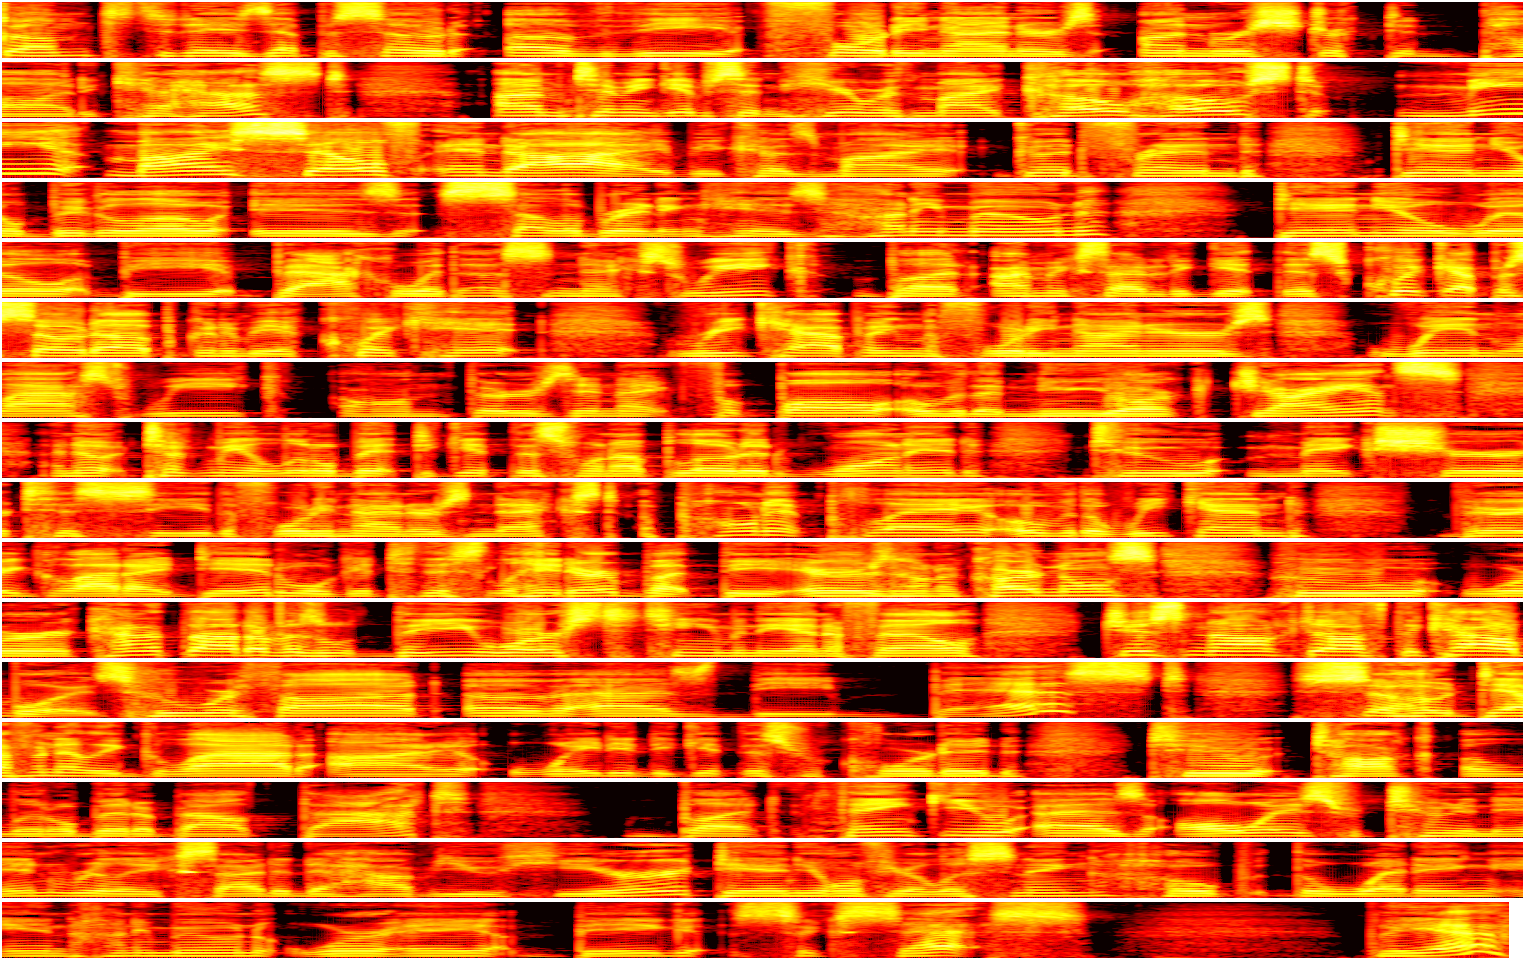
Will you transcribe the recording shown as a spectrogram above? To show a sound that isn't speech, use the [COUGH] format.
Welcome to today's episode of the 49ers Unrestricted Podcast. I'm Timmy Gibson here with my co host, me, myself, and I, because my good friend Daniel Bigelow is celebrating his honeymoon. Daniel will be back with us next week, but I'm excited to get this quick episode up. Going to be a quick hit recapping the 49ers win last week on Thursday Night Football over the New York Giants. I know it took me a little bit to get this one uploaded. Wanted to make sure to see the 49ers' next opponent play over the weekend. Very glad I did. We'll get to this [LAUGHS] later, but the Arizona Cardinals, who were kind of thought of as the worst team in the NFL, just knocked off the Cowboys, who were thought of as the best. So definitely glad I waited to get this recorded to talk a little bit about that. But thank you as always for tuning in. Really excited to have you here. Daniel, if you're listening, hope the wedding and honeymoon were a big success. But yeah,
